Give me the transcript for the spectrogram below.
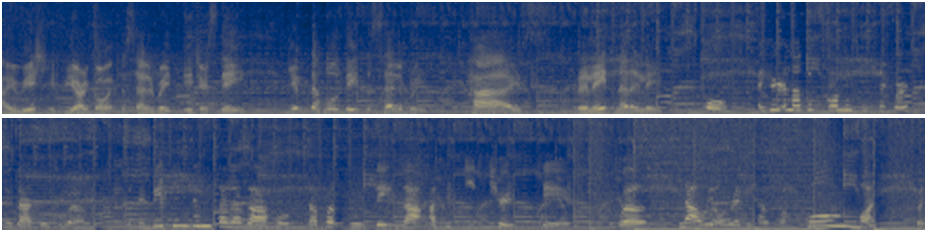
I wish if we are going to celebrate Teacher's Day, give the whole day to celebrate. Hi, relate na relate. Oh, I hear a lot of comments with regards to that as well. Nabibitin din talaga ako. Dapat full day nga kasi Teacher's Day. Well, now we already have a whole month. But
